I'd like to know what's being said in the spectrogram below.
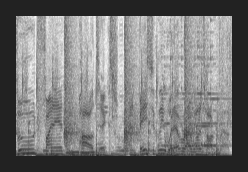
Food, finance, and politics, and basically whatever I want to talk about.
